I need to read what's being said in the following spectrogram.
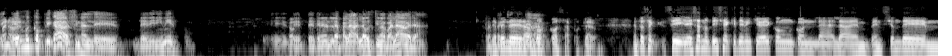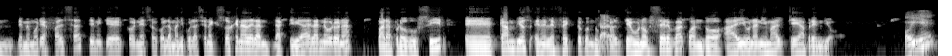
bueno. Es, muy complicado al final de, de dirimir, eh, oh. de, tener la, la última palabra. Depende de este las dos cosas, pues claro. Entonces, sí, esas noticias que tienen que ver con, la, invención de, memoria falsa tienen que ver con eso, con la manipulación exógena de la, actividad de las neuronas para producir eh, cambios en el efecto conductual que uno observa cuando hay un animal que aprendió. Oye,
